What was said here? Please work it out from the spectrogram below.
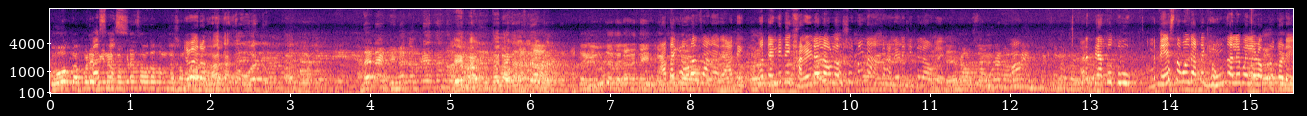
तो कपडे बस, बिना बस. कपड्याचा होता तुमच्या हे बघ, समोर हात असा वर ठेव हात वर ठेव नाही नाही बिना कपड्याचं ते नव्हतं. काढून ते लावलं असेल. आता घेऊ द्या त्याला नाही तर इथून- आता घेऊनच जाणार आहे. आधी मग त्यांनी ते घाणेरडं लावलं. असेल बघ ना किती लावलंय. अरे ते आता तू मग तेच तर बोलते आता घेऊन झाले पहिले डॉक्टरकडे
